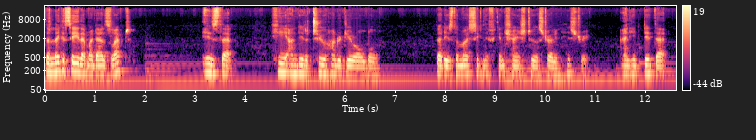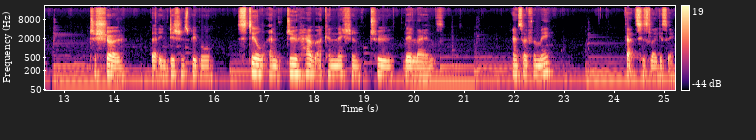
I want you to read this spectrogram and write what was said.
The legacy that my dad's left is that he undid a 200 year old law that is the most significant change to Australian history. And he did that to show that Indigenous people still and do have a connection to their lands. And so for me, that's his legacy.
